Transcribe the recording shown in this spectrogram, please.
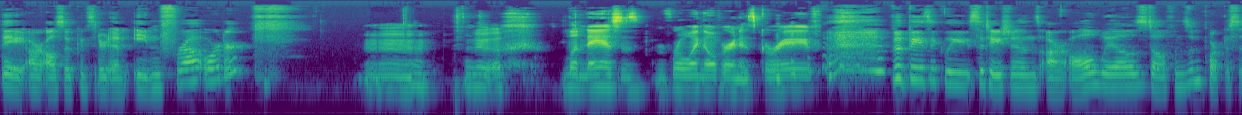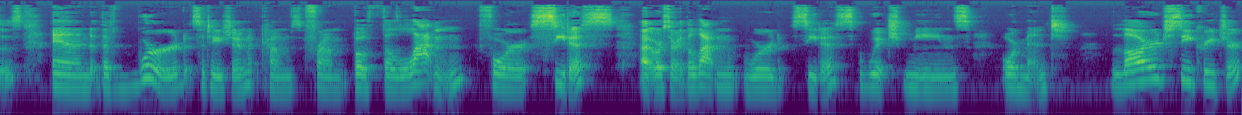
they are also considered an infra order. Mm. Ugh. Linnaeus is rolling over in his grave. but basically, cetaceans are all whales, dolphins, and porpoises. And the word cetacean comes from both the Latin for cetus, uh, or sorry, the Latin word cetus, which means or meant large sea creature.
